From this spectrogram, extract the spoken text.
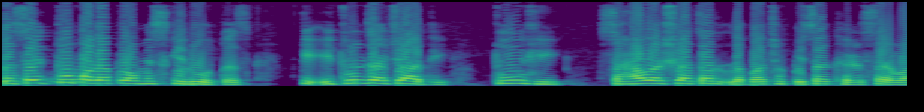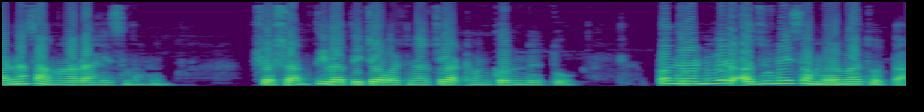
तसंही तू मला प्रॉमिस केलं होतंस की इथून जायच्या आधी तू ही सहा वर्षाचा लपाछपीचा खेळ सर्वांना सांगणार आहेस म्हणून. शशांक तिला तिच्या वचनाची आठवण करून देतो. पण रणवीर अजूनही संभ्रमात होता.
